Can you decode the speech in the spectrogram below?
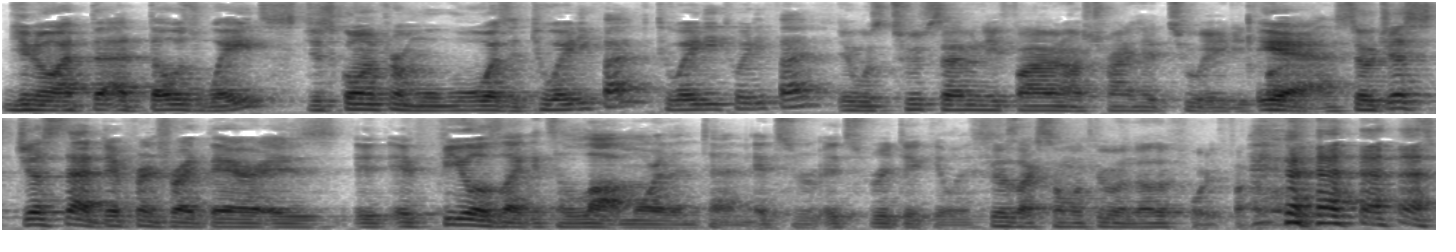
you know, at the, at those weights, just going from what was it, 285, 280, 285? It was 275 and I was trying to hit 285. Yeah, so just just that difference right there is it, it feels like it's a lot more than 10. It's it's ridiculous. It feels like someone threw another 45. That's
